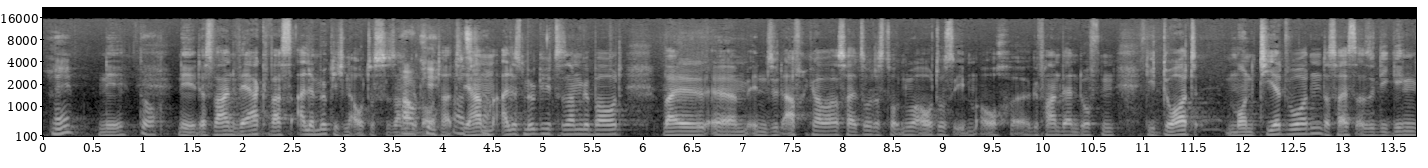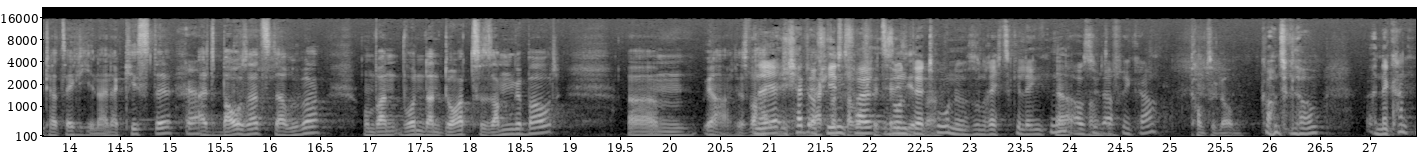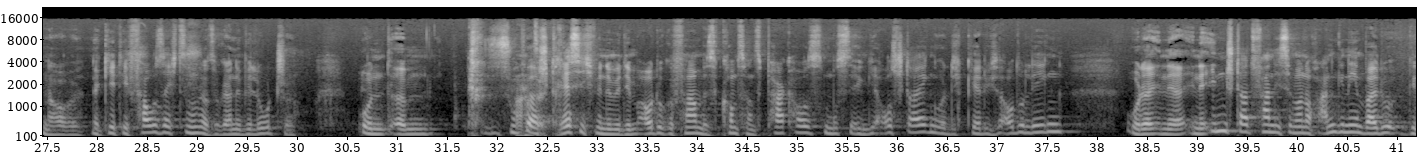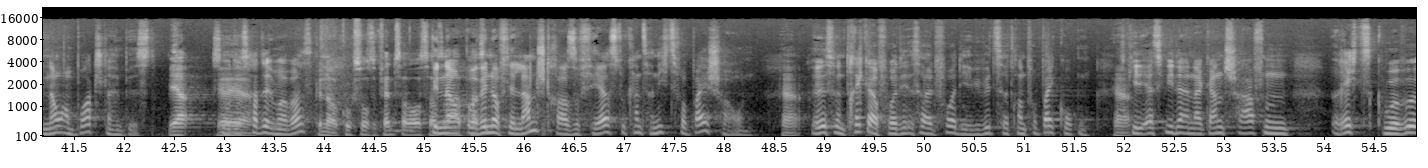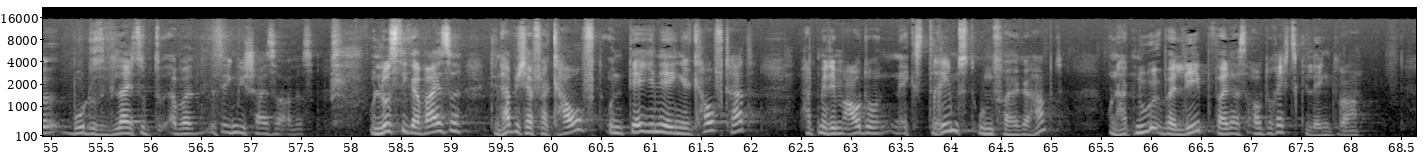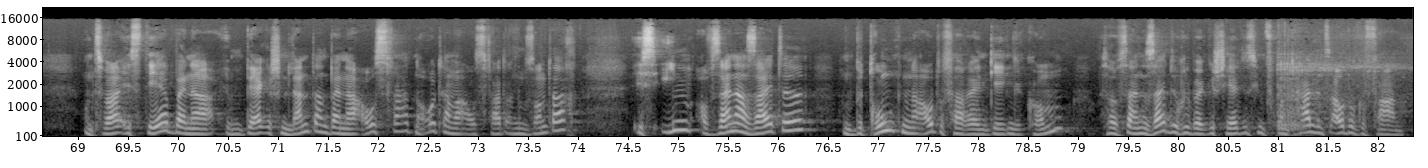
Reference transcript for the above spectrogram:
Nee? Nee. Doch. Nee, das war ein Werk, was alle möglichen Autos zusammengebaut Ah, okay, hat. Die haben klar. alles Mögliche zusammengebaut, weil ähm, in Südafrika war es halt so, dass dort nur Autos eben auch äh, gefahren werden durften, die dort montiert wurden. Das heißt also, die gingen tatsächlich in einer Kiste Ja. als Bausatz darüber und waren, wurden dann dort zusammengebaut. Ähm, ja, das war Naja, halt ein ich hatte Werk, auf jeden Fall so einen. Bertone, so einen rechtsgelenkten Ja, aus Wahnsinn. Südafrika. Kaum zu glauben. Kaum zu glauben. Eine Kantenhaube, eine GTV 1600, sogar eine Veloce. Und ähm, super Wahnsinn. stressig, wenn du mit dem Auto gefahren bist. Kommst ans Parkhaus, musst du irgendwie aussteigen oder dich quer durchs Auto legen. Oder in der, in der Innenstadt fand ich es immer noch angenehm, weil du genau am Bordstein bist. Ja, So, ja, das ja. hatte immer was. Genau, guckst du aus dem Fenster raus. Genau, aber passt. wenn du auf der Landstraße fährst, du kannst da nichts vorbeischauen. Ja. Da ist so ein Trecker vor dir, ist halt vor dir. Wie willst du da dran vorbeigucken? Ja. Es geht erst wieder in einer ganz scharfen Rechtskurve, wo du vielleicht so, aber ist irgendwie scheiße alles. Und lustigerweise, den habe ich ja verkauft und derjenige, der ihn gekauft hat, hat mit dem Auto einen extremst Unfall gehabt und hat nur überlebt, weil das Auto rechtsgelenkt war. Und zwar ist der bei einer, im Bergischen Land dann bei einer Ausfahrt, einer Oldtimer-Ausfahrt an einem Sonntag, ist ihm auf seiner Seite ein betrunkener Autofahrer entgegengekommen, ist auf seine Seite rübergeschert, ist ihm frontal ins Auto gefahren.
